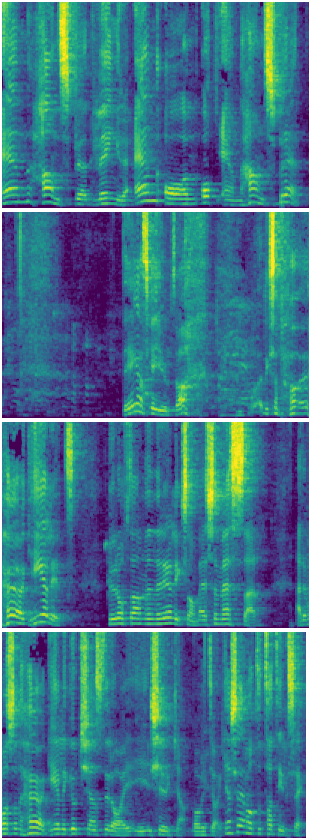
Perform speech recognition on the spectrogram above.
En handsbredd längre, en aln och en handsbredd. Det är ganska djupt va? Liksom högheligt. Hur ofta använder ni det liksom? Smsar? Ja, det var en sån höghelig gudstjänst idag i, i kyrkan. Vad vet jag? Kanske är något att ta till sig.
